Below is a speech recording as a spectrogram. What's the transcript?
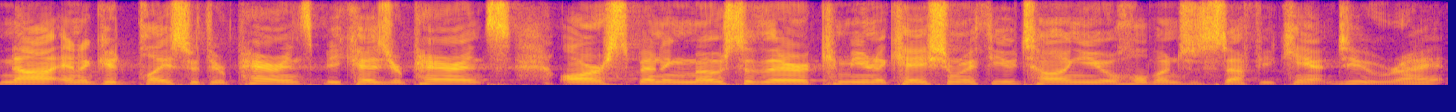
not in a good place with your parents because your parents are spending most of their communication with you telling you a whole bunch of stuff you can't do, right?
